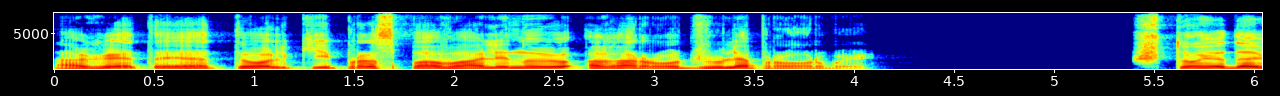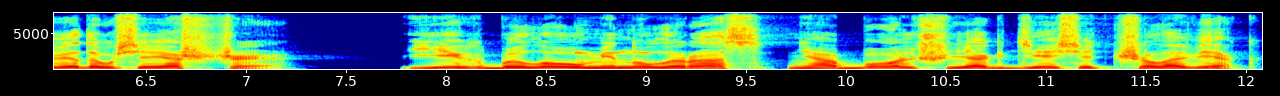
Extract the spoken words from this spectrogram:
а гэтая толькі праз паваленую агароджу ля прорвы. Што я даведаўся яшчэ? Іх было ў мінулы раз не больш як 10 чалавек,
